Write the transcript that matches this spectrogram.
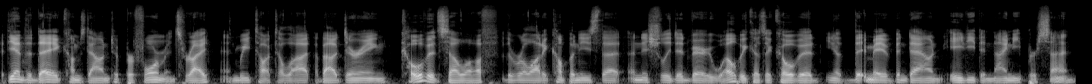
at the end of the day, it comes down to performance, right? And we talked a lot about during COVID sell off, there were a lot of companies that initially did very well because of COVID. You know, they may have been down 80 to 90%.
